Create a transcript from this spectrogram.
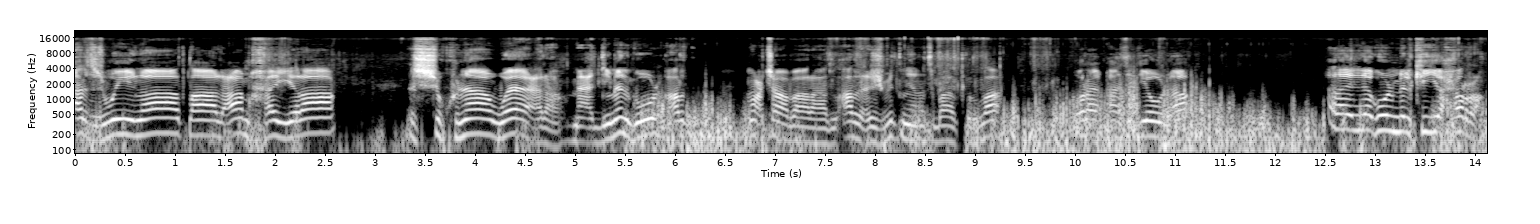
أرض زوينة طالعة مخيرة السكنة واعرة. ما عندي ما نقول أرض معتبرة. هاد الأرض عجبتني أنا تبارك الله. وريقات ديالها راه إلا نقول ملكية حرة.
